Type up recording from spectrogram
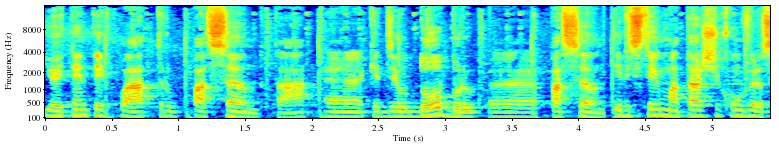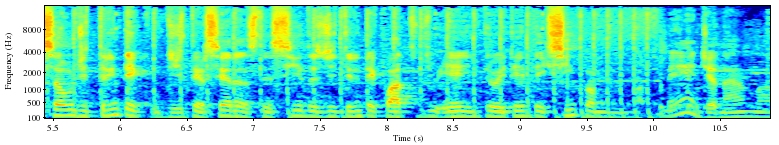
e 84 passando, tá? É, quer dizer, o dobro é, passando. Eles têm uma taxa de conversão de 30 de terceiras descidas de 34 entre 85 uma média, né? Uma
